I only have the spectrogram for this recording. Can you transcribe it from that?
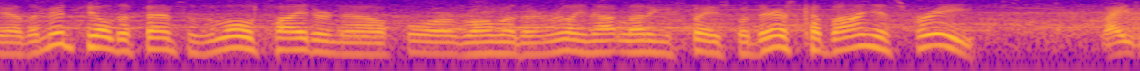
Yeah, the midfield defense is a little tighter now for Roma. They're really not letting space. But there's Cabanas free. Nice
